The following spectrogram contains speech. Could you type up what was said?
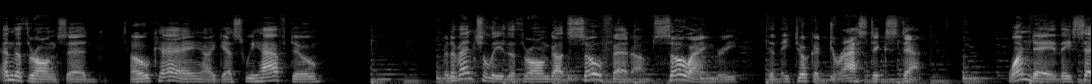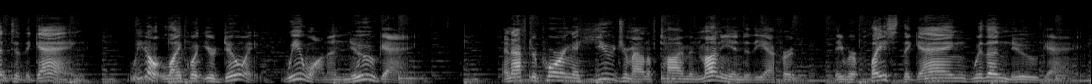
And the throng said, Okay, I guess we have to. But eventually the throng got so fed up, so angry, that they took a drastic step. One day they said to the gang, We don't like what you're doing. We want a new gang. And after pouring a huge amount of time and money into the effort, they replaced the gang with a new gang.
